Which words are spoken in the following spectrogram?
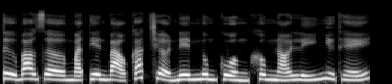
Từ bao giờ mà tiên bảo các trở nên ngông cuồng không nói lý như thế?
